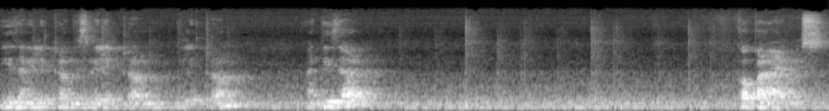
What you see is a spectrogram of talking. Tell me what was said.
this is an electron, this is an electron, electron, and these are copper ions.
